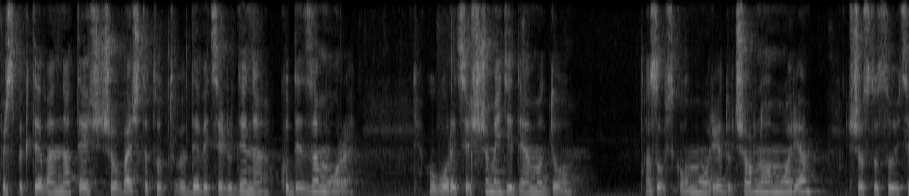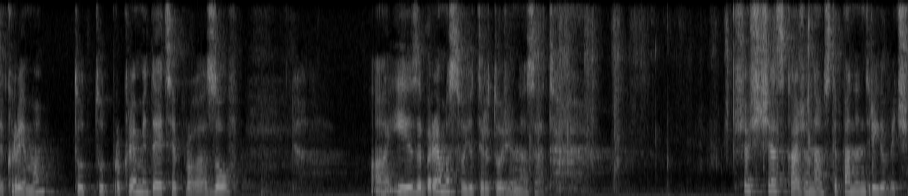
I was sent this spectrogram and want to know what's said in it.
перспектива на те, що бачите, тут дивиться людина куди за море. Говориться, що ми дійдемо до Азовського моря, до Чорного моря, що стосується Крима. Тут, тут про Крим йдеться про Азов. І заберемо свою територію назад. Що ще скаже нам Степан Андрійович?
